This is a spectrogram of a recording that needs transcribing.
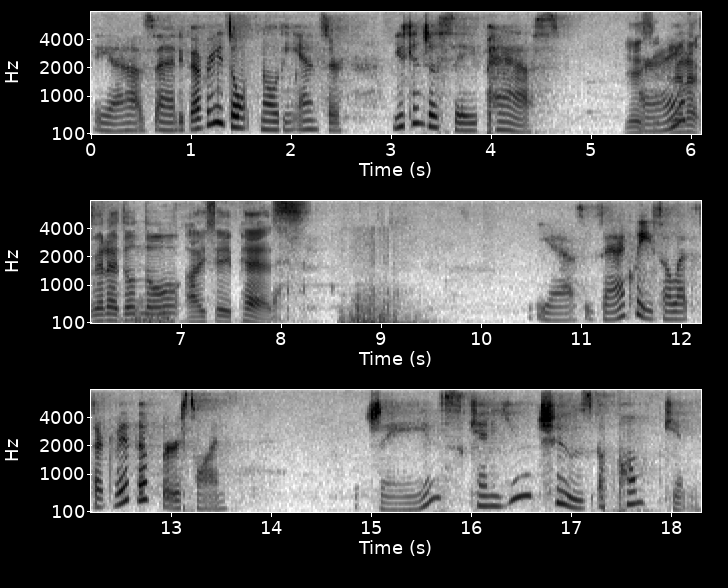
Yes, and if ever you don't know the answer, you can just say pass. Yes. When I when I don't know, I say pass. Yes, exactly. So let's start with the first one. James, can you choose a pumpkin?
